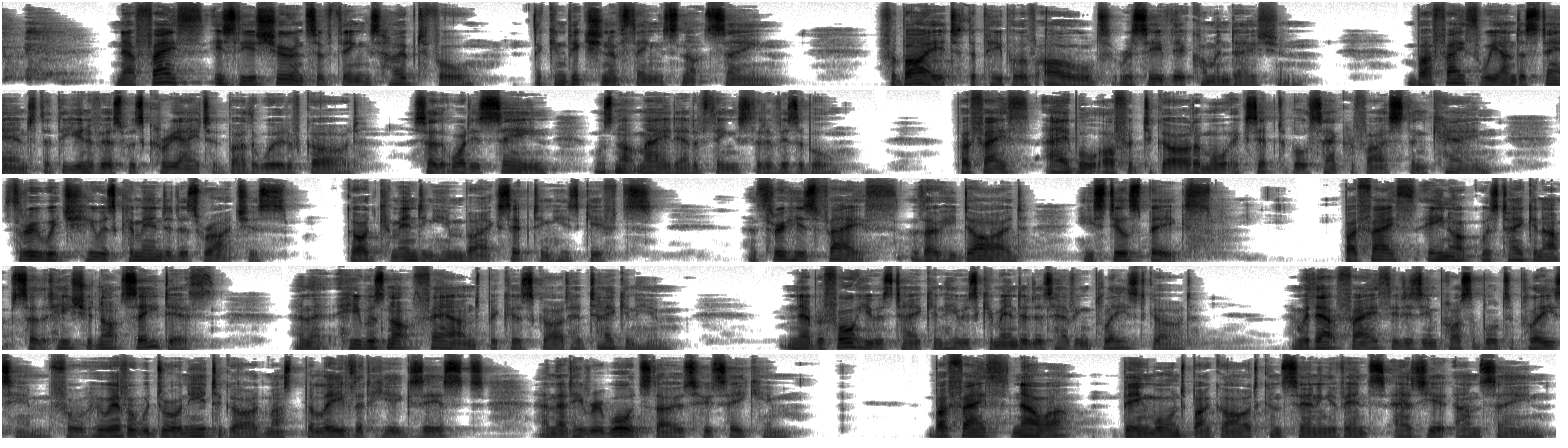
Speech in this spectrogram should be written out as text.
Now, faith is the assurance of things hoped for, the conviction of things not seen. For by it the people of old received their commendation. By faith we understand that the universe was created by the word of God, so that what is seen was not made out of things that are visible. By faith, Abel offered to God a more acceptable sacrifice than Cain, through which he was commended as righteous, God commending him by accepting his gifts. And through his faith, though he died, he still speaks. By faith, Enoch was taken up so that he should not see death, and that he was not found because God had taken him. Now, before he was taken, he was commended as having pleased God. And without faith, it is impossible to please him, for whoever would draw near to God must believe that he exists and that he rewards those who seek him. By faith, Noah, being warned by God concerning events as yet unseen,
